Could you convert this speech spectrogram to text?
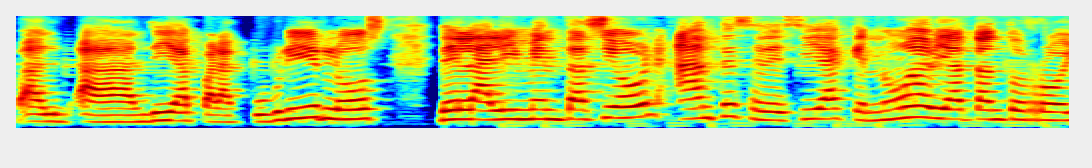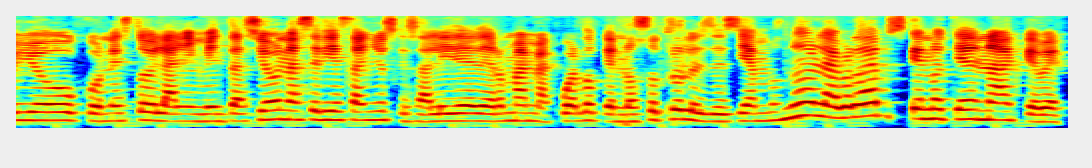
al, día para cubrirlos. De la alimentación, antes se decía que no había tanto rollo con esto de la alimentación. Hace 10 años que salí de Derma, me acuerdo que nosotros les decíamos, no, la verdad es que no tiene nada que ver.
